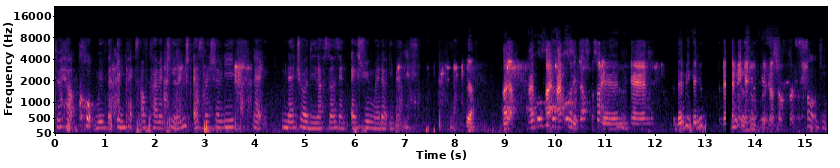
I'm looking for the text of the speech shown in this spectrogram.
to help cope with the impacts of climate change especially like natural disasters and extreme weather events Yeah. I, Yeah. I'm also I, just, I'm also sorry, just sorry. Can, Can Debbie, can you? Debbie, can you yourself mute first? yourself first? oh okay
